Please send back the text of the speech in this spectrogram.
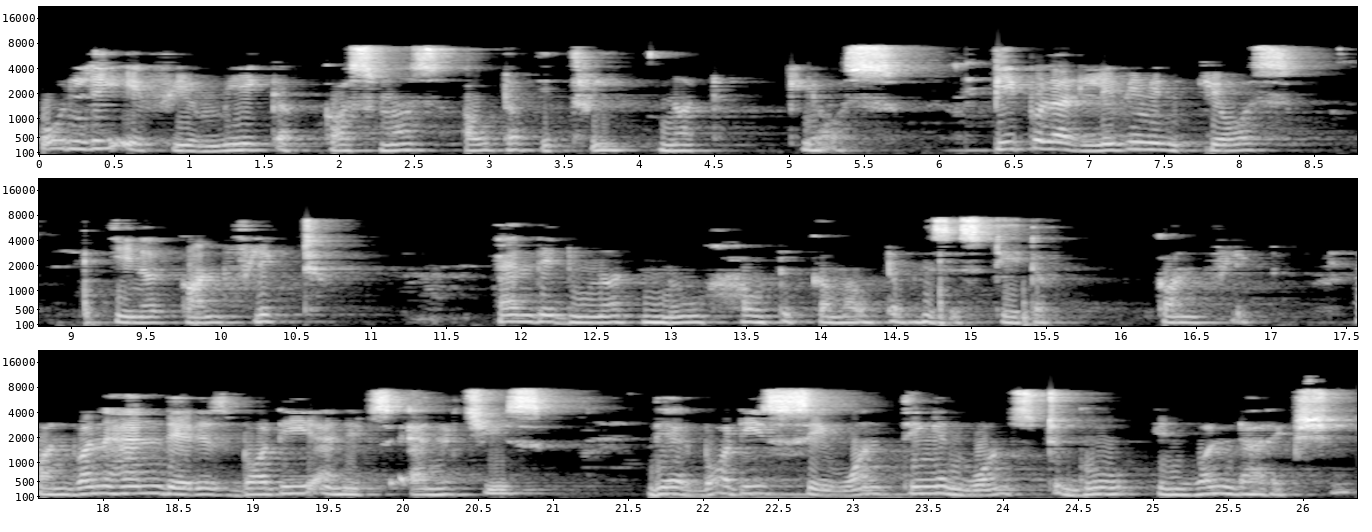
only if you make a cosmos out of the three, not chaos. People are living in chaos, inner conflict, and they do not know how to come out of this state of conflict. On one hand, there is body and its energies their bodies say one thing and wants to go in one direction.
